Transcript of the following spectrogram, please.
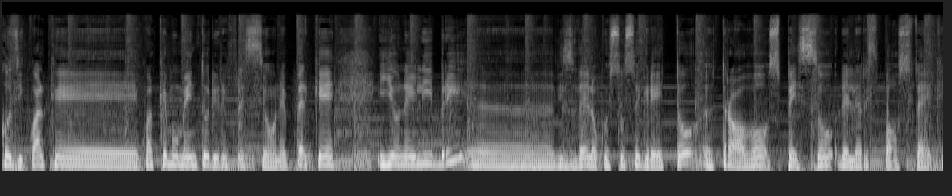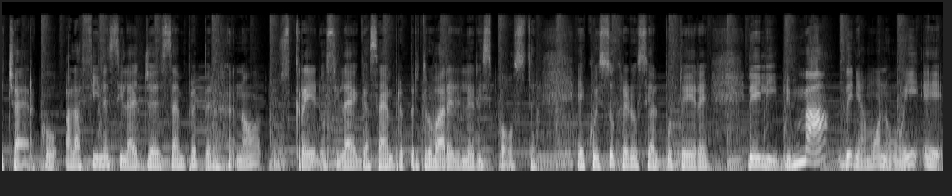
così qualche, qualche momento di riflessione perché io nei libri, eh, vi svelo questo segreto, eh, trovo spesso delle risposte che cerco. Alla fine si legge sempre per, no? Credo si legga sempre per trovare delle risposte e questo credo sia il potere dei libri. Ma veniamo a noi e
